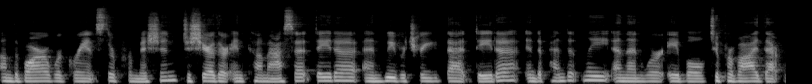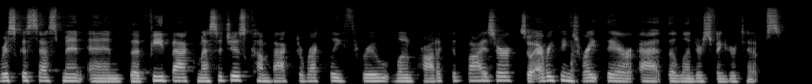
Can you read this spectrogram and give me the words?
Um, the borrower grants their permission to share their income asset data, and we retrieve that data independently. And then we're able to provide that risk assessment, and the feedback messages come back directly through Loan Product Advisor. So everything's right there at the lender's fingertips.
